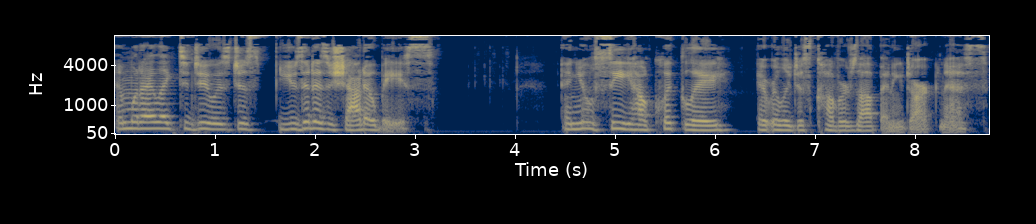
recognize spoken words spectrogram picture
And what I like to do is just use it as a shadow base. And you'll see how quickly it really just covers up any darkness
